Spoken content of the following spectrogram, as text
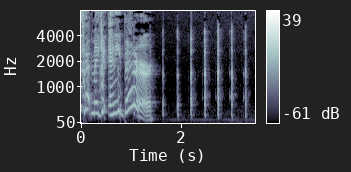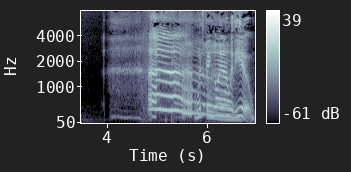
does that make it any better? What's been going on with you?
